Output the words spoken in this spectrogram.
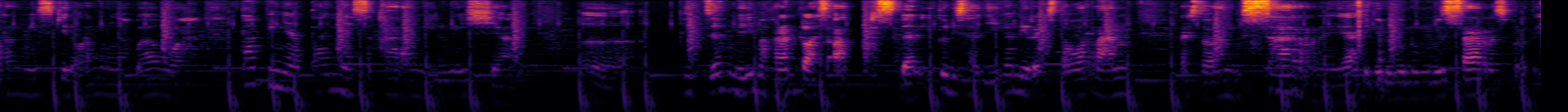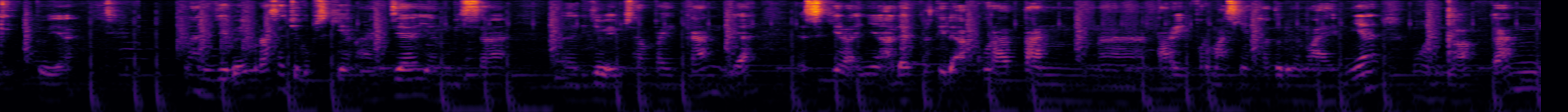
orang miskin orang menengah bawah. Tapi nyatanya sekarang di Indonesia uh, pizza menjadi makanan kelas atas dan itu disajikan di restoran. Restoran besar ya di gedung-gedung besar seperti itu ya. Nah di JBM merasa cukup sekian aja yang bisa uh, di JBM sampaikan ya. Sekiranya ada ketidakakuratan nah, antara informasi yang satu dengan lainnya mohon dimaafkan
